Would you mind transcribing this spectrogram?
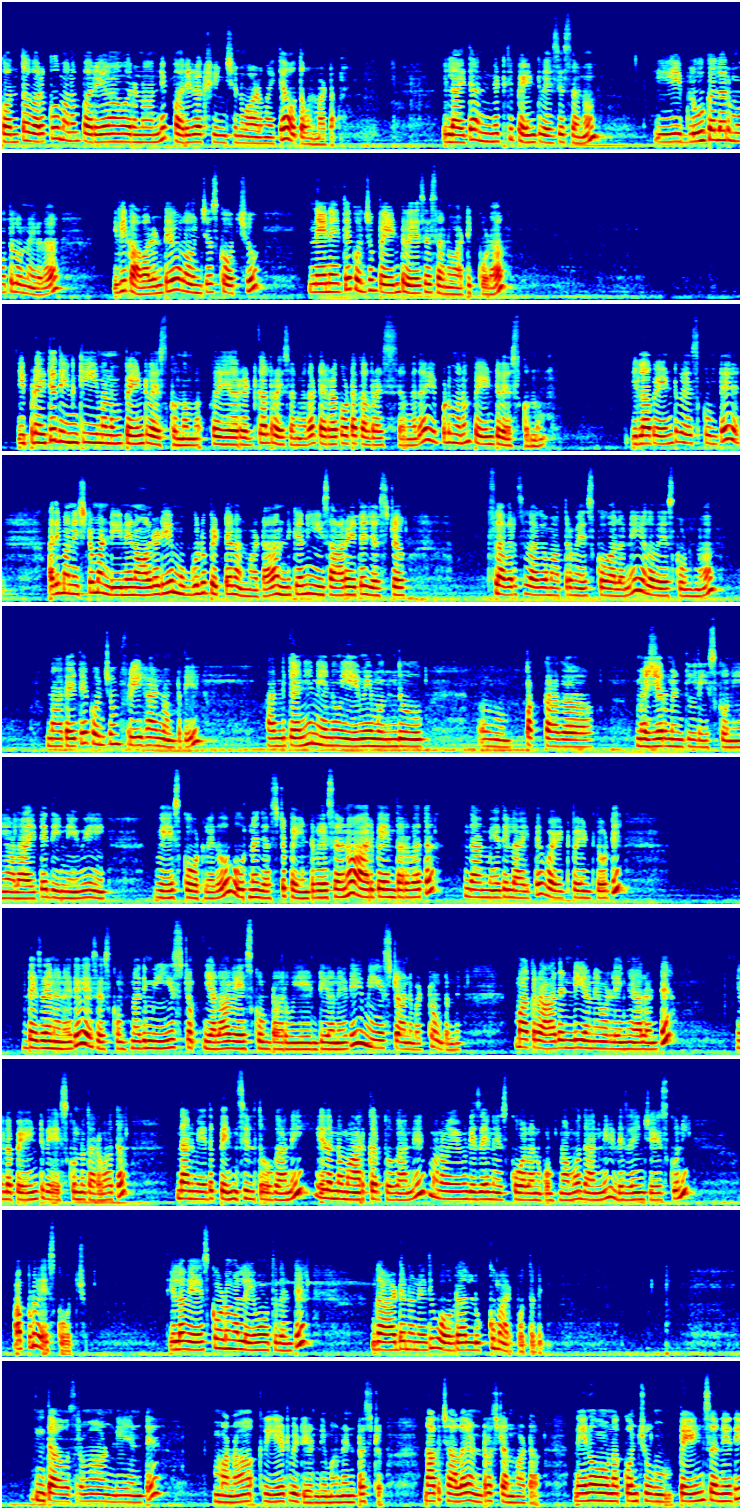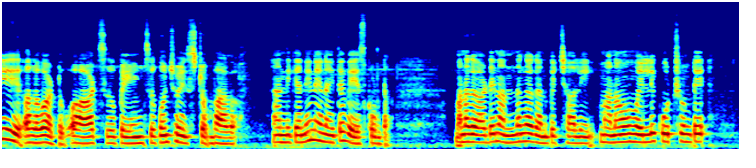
కొంతవరకు మనం పర్యావరణాన్ని పరిరక్షించిన వాళ్ళం అయితే అవుతాం అన్నమాట ఇలా అయితే అన్నిటికీ పెయింట్ వేసేసాను. ఈ బ్లూ కలర్ మూతలు ఉన్నాయి కదా ఇవి కావాలంటే అలా ఉంచేసుకోవచ్చు. నేనైతే కొంచెం పెయింట్ వేసేసాను వాటికి కూడా. ఇప్పుడైతే దీనికి మనం పెయింట్ వేసుకుందాం. రెడ్ కలర్ వేసాం కదా టెర్రకోట కలర్ వేసాం కదా ఇప్పుడు మనం పెయింట్ వేసుకుందాం. ఇలా పెయింట్ వేసుకుంటే అది మన ఇష్టం అండి. నేను ఆల్రెడీ ముగ్గులు పెట్టాను అనమాట అందుకని ఈసారి అయితే జస్ట్ ఫ్లవర్స్ లాగా మాత్రం వేసుకోవాలని ఇలా వేసుకుంటున్నా. నాకైతే కొంచెం ఫ్రీ హ్యాండ్ ఉంటుంది. అందుకని నేను ఏమీ ముందు పక్కాగా మెజర్మెంట్లు తీసుకొని అలా అయితే దీన్ని ఏమీ వేసుకోవట్లేదు. ఊరిన జస్ట్ పెయింట్ వేసాను ఆరిపోయిన తర్వాత దాని మీద ఇలా అయితే వైట్ పెయింట్ తోటి డిజైన్ అనేది వేసేసుకుంటున్నాను అది మీ ఇష్టం. ఎలా వేసుకుంటారు ఏంటి అనేది మీ ఇష్టాన్ని బట్టి ఉంటుంది. మాకు రాదండి అనేవాళ్ళు ఏం చేయాలంటే ఇలా పెయింట్ వేసుకున్న తర్వాత దాని మీద పెన్సిల్తో కానీ ఏదన్నా మార్కర్తో కానీ మనం ఏమి డిజైన్ వేసుకోవాలనుకుంటున్నామో దాన్ని డిజైన్ చేసుకుని అప్పుడు వేసుకోవచ్చు. ఇలా వేసుకోవడం వల్ల ఏమవుతుందంటే గార్డెన్ అనేది ఓవరాల్ లుక్ మారిపోతుంది. ఇంత అవసరమా అండి అంటే మన క్రియేటివిటీ అండి మన ఇంట్రెస్ట్. నాకు చాలా ఇంట్రెస్ట్ అనమాట నేను నాకు కొంచెం పెయింట్స్ అనేది అలవాటు. ఆర్ట్స్ పెయింట్స్ కొంచెం ఇష్టం బాగా. అందుకని నేనైతే వేసుకుంటా. మన గార్డెన్ అందంగా కనిపించాలి. మనం వెళ్ళి కూర్చుంటే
